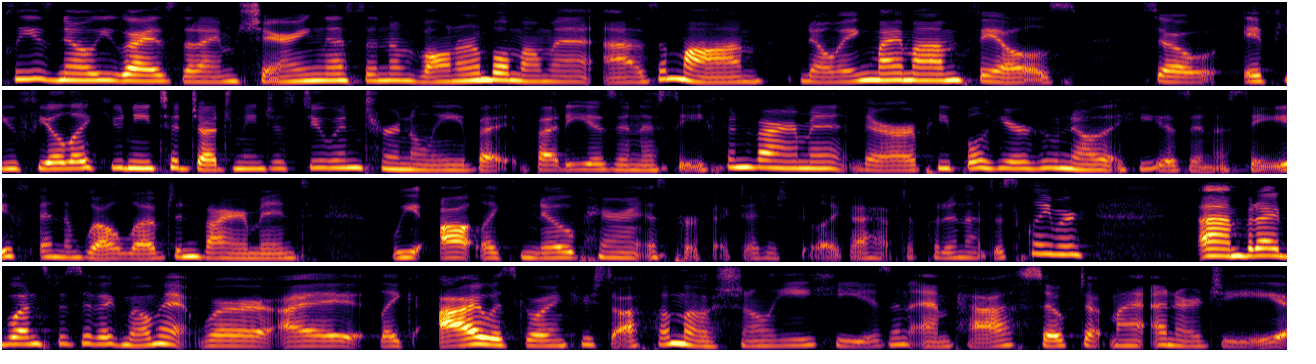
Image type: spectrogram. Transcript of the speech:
please know, you guys, that I'm sharing this in a vulnerable moment as a mom, knowing my mom fails. So if you feel like you need to judge me, just do internally. But Buddy is in a safe environment. There are people here who know that he is in a safe and well loved environment. We ought, like no parent is perfect. I just feel like I have to put in that disclaimer. Um, but I had one specific moment where I like I was going through stuff emotionally. He is an empath, soaked up my energy.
